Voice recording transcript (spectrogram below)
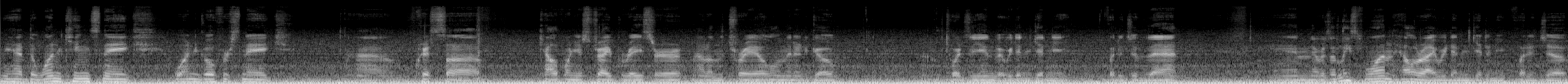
We had the one king snake, one gopher snake. Um, Chris saw California striped racer out on the trail a minute ago. towards the end, but we didn't get any footage of that. And there was at least one Helleri we didn't get any footage of.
